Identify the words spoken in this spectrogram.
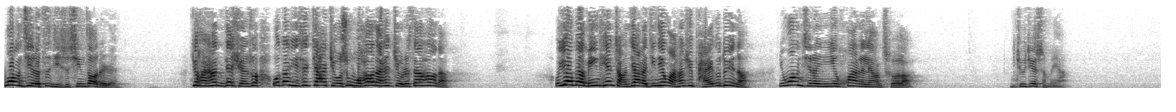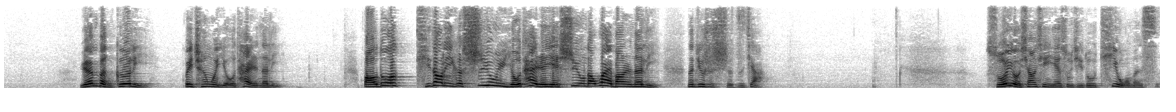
忘记了自己是新造的人，就好像你在选，说我到底是加九十五号呢，还是九十三号呢？我要不要明天涨价了，今天晚上去排个队呢？你忘记了你已经换了辆车了，你纠结什么呀？原本割礼被称为犹太人的礼，保多提到了一个适用于犹太人也适用到外邦人的礼，那就是十字架。所有相信耶稣基督替我们死。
